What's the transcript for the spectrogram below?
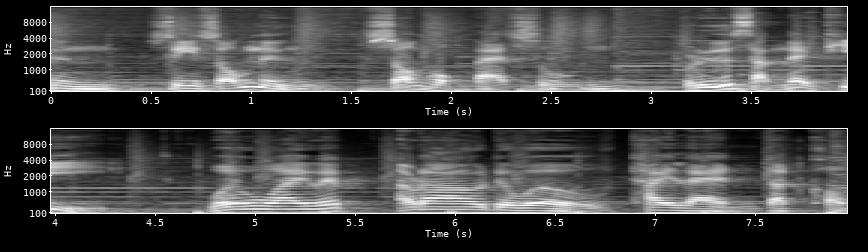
061 421 2680 หรือสั่งได้ที่ www aroundtheworldthailand.com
